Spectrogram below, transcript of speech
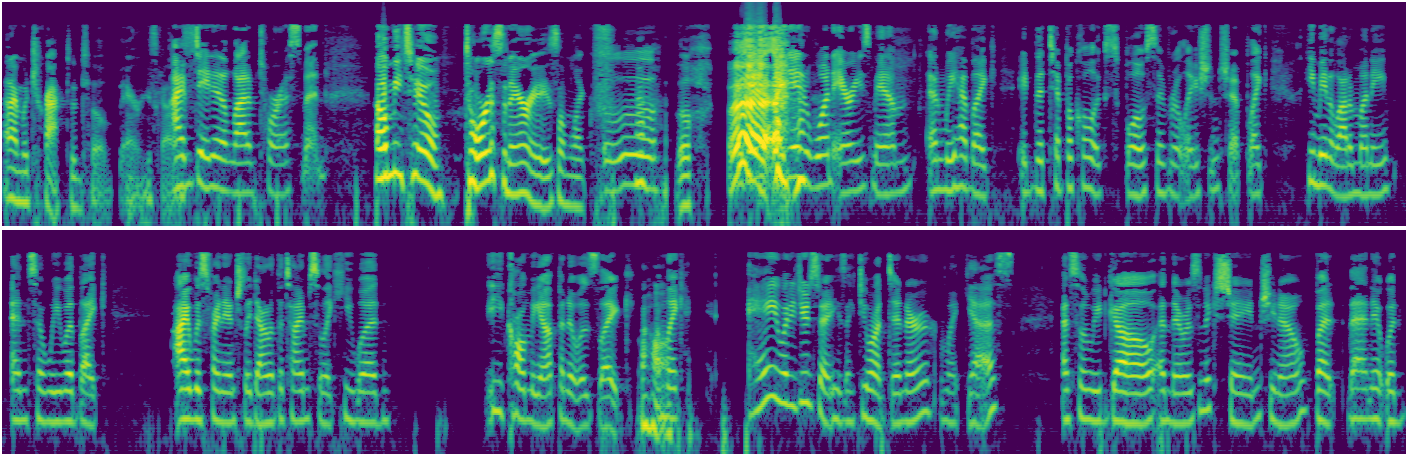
and I'm attracted to Aries guys. I've dated a lot of Taurus men. Oh, me too. Taurus and Aries. I'm like, Ooh. ugh. I did one Aries man, and we had like the typical explosive relationship. Like he made a lot of money, and so we would like. I was financially down at the time, so like he would. He called me up, and it was like Uh-huh. I'm like, "Hey, what did you do tonight?" He's like, "Do you want dinner?" I'm like, "Yes." And so we'd go, and there was an exchange, you know. But then it would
